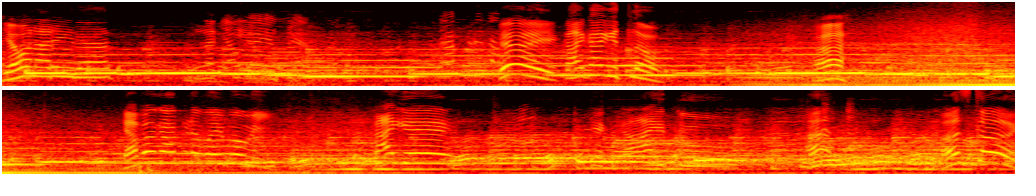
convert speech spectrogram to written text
जेवण अरे ए काय काय घेतलं? या बघ आपलं वैभवी. काय घे ए, काय तू? हा? बस काय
